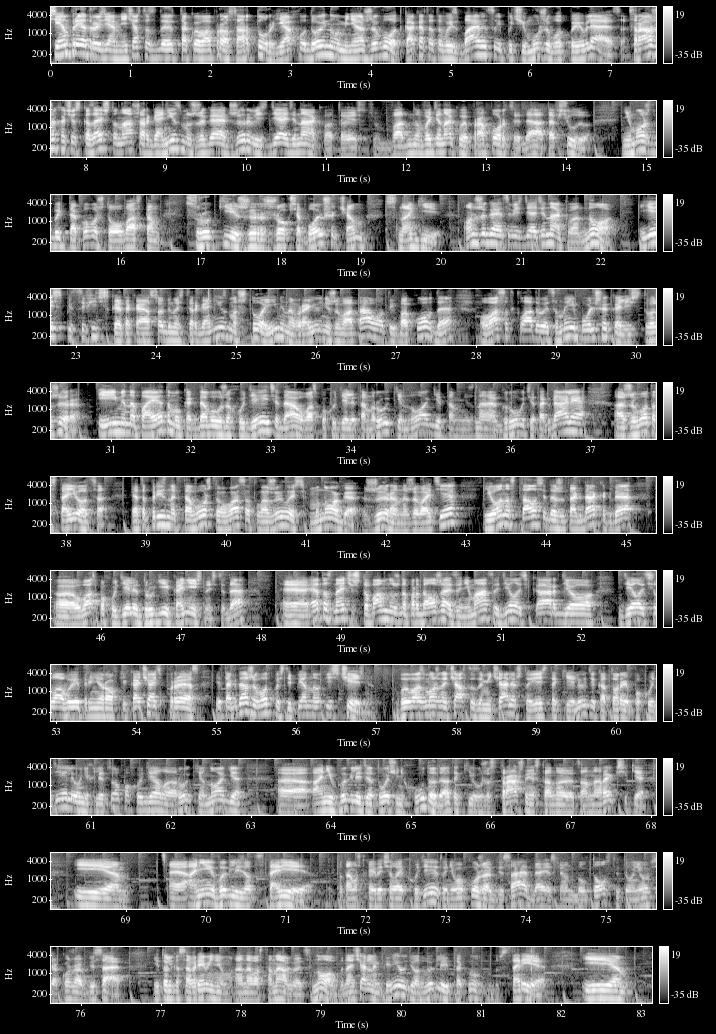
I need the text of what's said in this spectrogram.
Всем привет, друзья! Мне часто задают такой вопрос. Артур, я худой, но у меня живот. Как от этого избавиться и почему живот появляется? Сразу же хочу сказать, что наш организм сжигает жир везде одинаково, то есть в, одно, в одинаковой пропорции, да, отовсюду. Не может быть такого, что у вас там с руки жир сжегся больше, чем с ноги. Он сжигается везде одинаково, но есть специфическая такая особенность организма, что именно в районе живота вот и боков, да, у вас откладывается наибольшее количество жира. И именно поэтому, когда вы уже худеете, да, у вас похудели там руки, ноги, там, не знаю, грудь и так далее, а живот остается. Это признак того, что у вас отложилось много жира на животе, и он остался даже тогда, когда э, у вас похудели другие конечности, да. Э, это значит, что вам нужно продолжать заниматься, делать кардио, делать силовые тренировки, качать пресс, и тогда живот постепенно исчезнет. Вы, возможно, часто замечали, что есть такие люди, которые похудели, у них лицо похудело, руки, ноги, э, они выглядят очень худо, да, такие уже страшные становятся, анорексики, и э, они выглядят старее. Потому что когда человек худеет, у него кожа обвисает, да, если он был толстый, то у него вся кожа обвисает. И только со временем она восстанавливается. Но в начальном периоде он выглядит так, ну, старее. И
